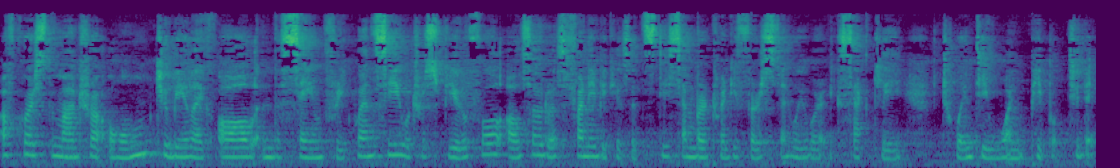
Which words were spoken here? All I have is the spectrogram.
of course, the mantra Om to be like all in the same frequency, which was beautiful. Also, it was funny because it's December 21st and we were exactly 21 people today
